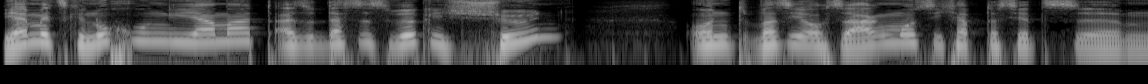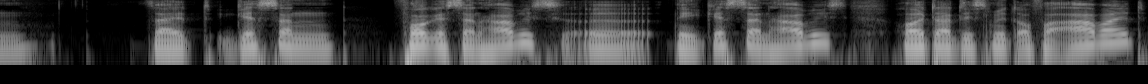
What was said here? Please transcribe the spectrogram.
Wir haben jetzt genug rumgejammert, also das ist wirklich schön. Und was ich auch sagen muss, ich habe das jetzt ähm, seit gestern, vorgestern habe ich's, äh, nee, gestern habe ich's, heute hatte ich's mit auf der Arbeit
